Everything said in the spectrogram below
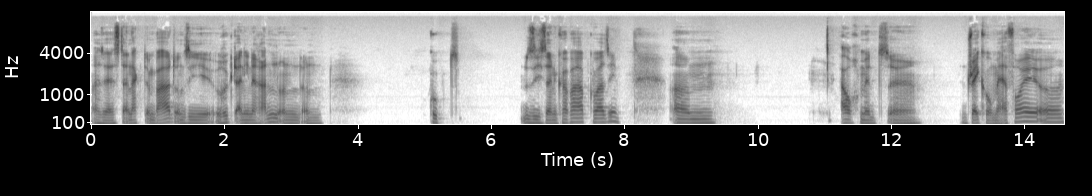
also er ist da nackt im Bad und sie rückt an ihn ran und, und guckt sich seinen Körper ab quasi. Ähm, auch mit äh, Draco Malfoy äh,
